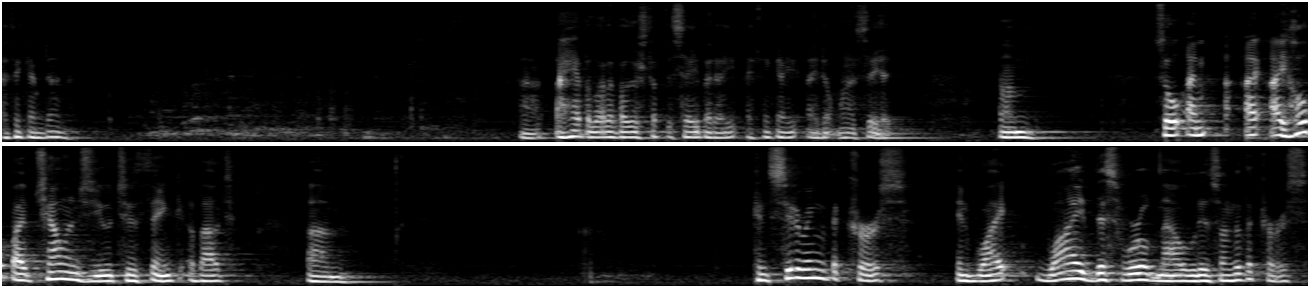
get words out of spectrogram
I think I'm done. Uh, I have a lot of other stuff to say, but I, I think I, I don't want to say it. Um, so I'm, I, I hope I've challenged you to think about um, considering the curse and why, why this world now lives under the curse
